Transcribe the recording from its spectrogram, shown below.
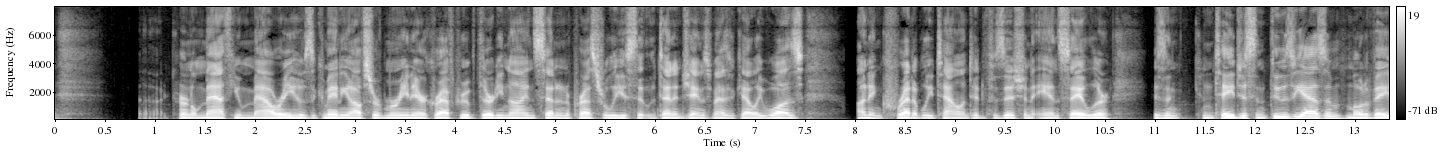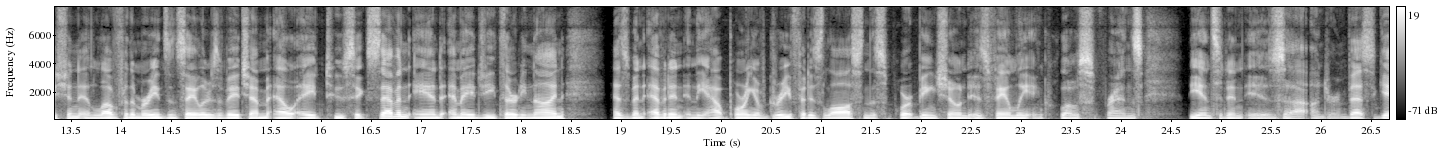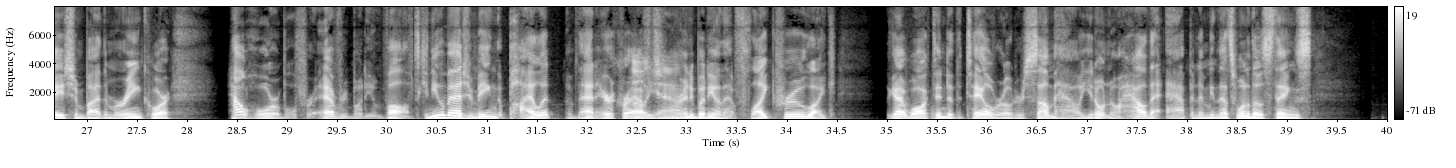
Colonel Matthew Mowry, who's the commanding officer of Marine Aircraft Group 39, said in a press release that Lieutenant James Mazzucchelli was an incredibly talented physician and sailor. His contagious enthusiasm, motivation, and love for the Marines and sailors of HMLA 267 and MAG 39 has been evident in the outpouring of grief at his loss and the support being shown to his family and close friends. The incident is uh, under investigation by the Marine Corps. How horrible for everybody involved. Can you imagine being the pilot of that aircraft Oh, yeah. or anybody on that flight crew? Like the guy walked into the tail rotor somehow. You don't know how that happened. I mean, that's one of those things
